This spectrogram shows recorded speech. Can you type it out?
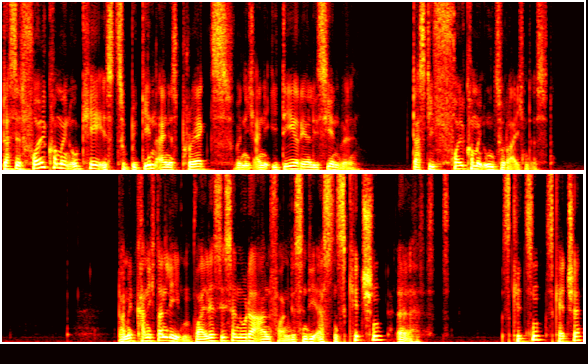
dass es vollkommen okay ist, zu Beginn eines Projekts, wenn ich eine Idee realisieren will, dass die vollkommen unzureichend ist. Damit kann ich dann leben, weil das ist ja nur der Anfang. Das sind die ersten Skizzen, äh, Skizzen, Sketche.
